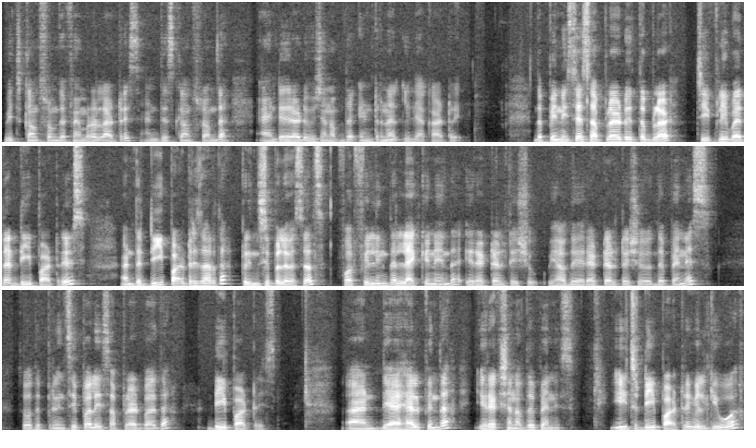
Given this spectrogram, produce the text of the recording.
which comes from the femoral arteries and this comes from the anterior division of the internal iliac artery. The penis is supplied with the blood chiefly by the deep arteries and the deep arteries are the principal vessels for filling the lacunae in the erectile tissue. We have the erectile tissue in the penis. So the principal is supplied by the deep arteries and they help in the erection of the penis. Each deep artery will give a,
